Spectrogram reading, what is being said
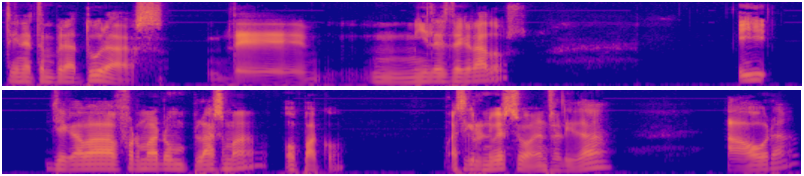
tiene temperaturas de miles de grados y llegaba a formar un plasma opaco. Así que el universo, en realidad, ahora,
